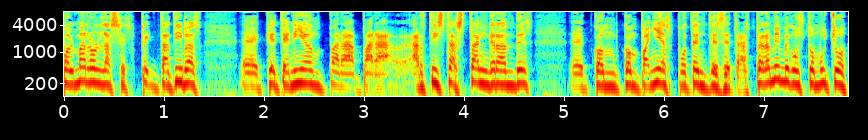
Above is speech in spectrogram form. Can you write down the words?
colmaron las expectativas eh, que tenían para, para, artistas tan grandes eh, con compañías potentes detrás. Pero a mí me gustó mucho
